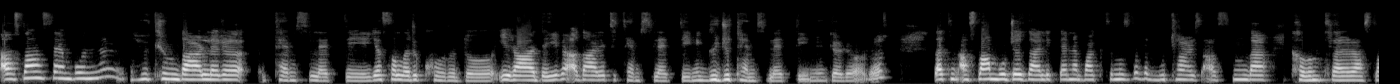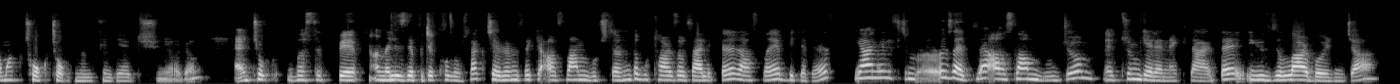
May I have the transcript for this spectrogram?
aslan sembolünün hükümdarları temsil ettiği, yasaları koruduğu, iradeyi ve adaleti temsil ettiğini, gücü temsil ettiğini görüyoruz. Zaten aslan burcu özelliklerine baktığımızda da bu tarz aslında kalıntılara rastlamak çok çok mümkün diye düşünüyorum. Yani çok basit bir analiz yapacak olursak çevremizdeki aslan burçlarında bu tarz özelliklere rastlayabiliriz. Yani Elif'ciğim özetle aslan burcu e, tüm geleneklerde yüzyıllar boyunca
